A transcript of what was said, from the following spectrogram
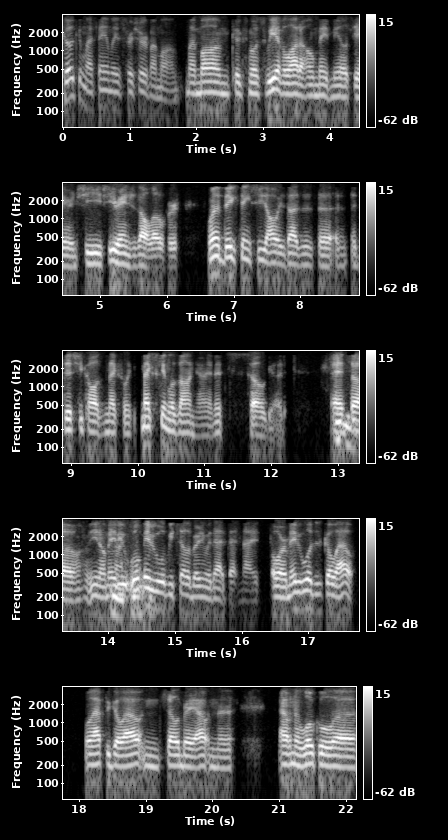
cook in my family is for sure my mom. My mom cooks most. We have a lot of homemade meals here, and she she ranges all over. One of the big things she always does is a, a dish she calls Mexican Mexican lasagna, and it's so good. And so you know maybe we'll maybe we'll be celebrating with that that night, or maybe we'll just go out. We'll have to go out and celebrate out in the out in a local uh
